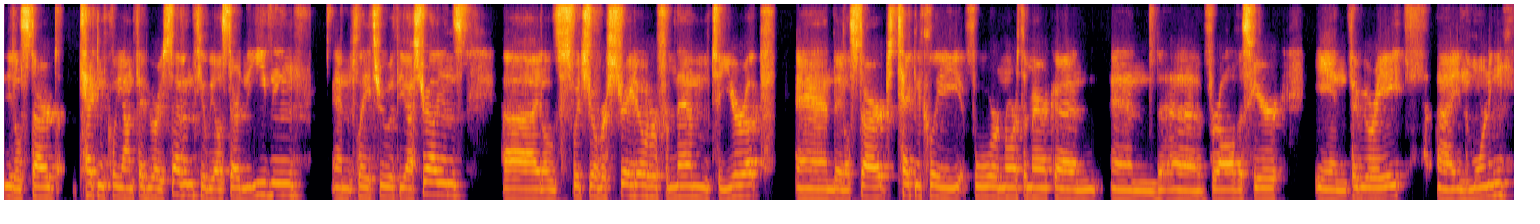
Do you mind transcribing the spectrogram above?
It'll start technically on February 7th. You'll be able to start in the evening and play through with the Australians. Uh, it'll switch over straight over from them to Europe and it'll start technically for North America and and uh, for all of us here in February 8th uh, in the morning,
